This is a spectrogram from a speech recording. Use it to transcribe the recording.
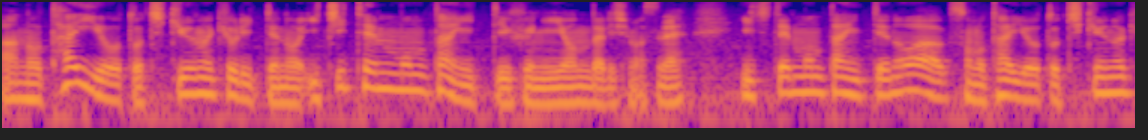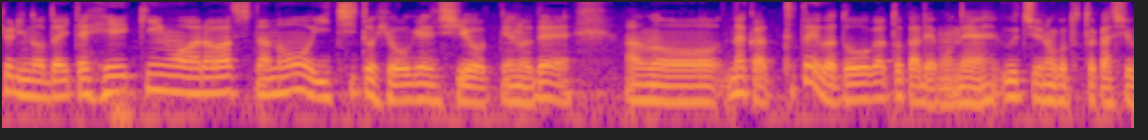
あの太陽と地球の距離っていうのを1天文単位っていう風に呼んだりしますね。1天文単位っていうのはその太陽と地球の距離の大体平均を表したのを1と表現しようっていうのであのなんか例えば動画とかでもね宇宙のこととか調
